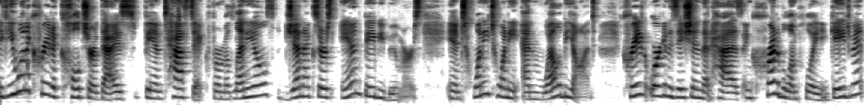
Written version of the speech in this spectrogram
If you want to create a culture that is fantastic for millennials, Gen Xers, and baby boomers in 2020 and well beyond, create an organization that has incredible employee engagement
